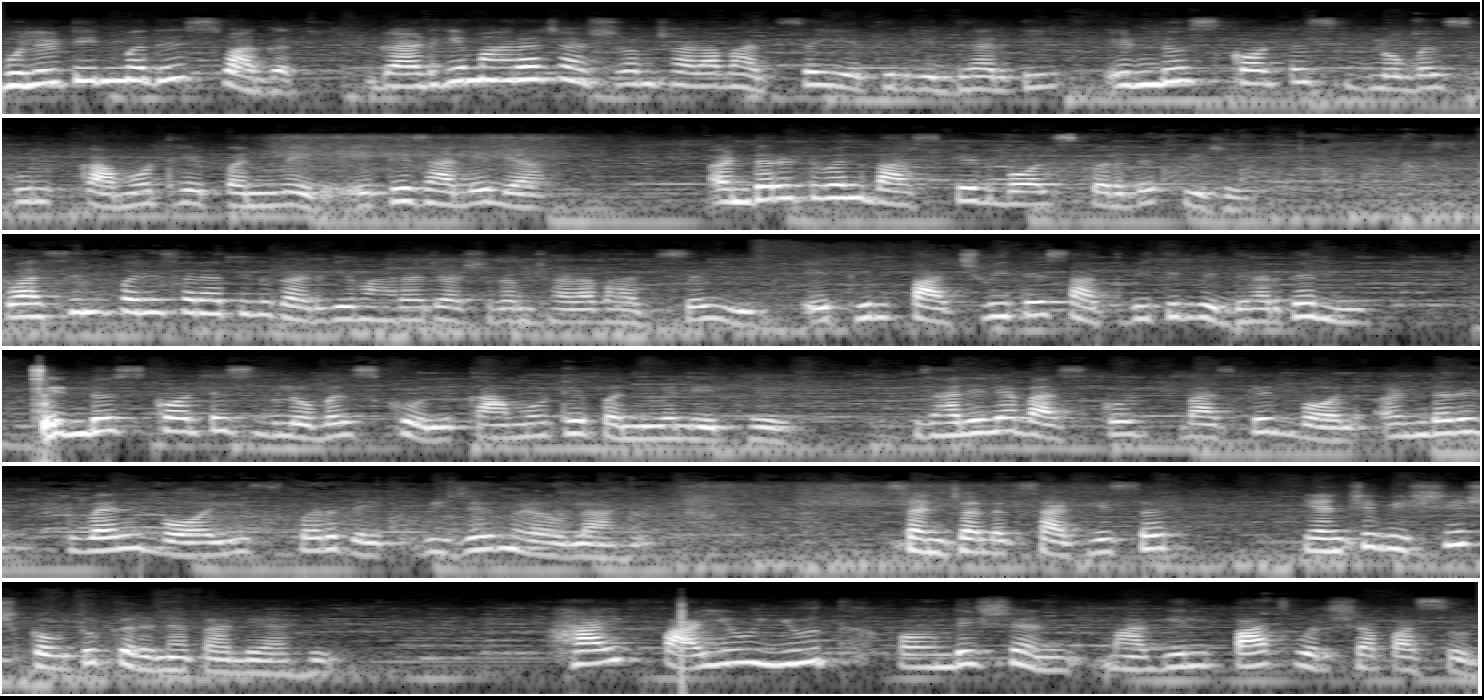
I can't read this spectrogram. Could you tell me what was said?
बुलेटिनमध्ये स्वागत. गाडगे महाराज आश्रमशाळा भातसई येथील विद्यार्थी Indo Scots global school Kamothe Panvel येथे झालेल्या अंडर ट्वेल्व बास्केटबॉल स्पर्धेत विजयी. वासिम परिसरातील गाडगे महाराज आश्रमशाळा भातसई येथील पाचवी ते सातवीतील विद्यार्थ्यांनी Indo Scots global school Kamothe Panvel येथे झालेल्या बास्कोट बास्केटबॉल अंडर ट्वेल्व बॉईज स्पर्धेत विजय मिळवला आहे. संचालक साठे सर यांचे विशेष कौतुक करण्यात आले आहे. हाय फायू यूथ फाउंडेशन मागील पाच वर्षापासून.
